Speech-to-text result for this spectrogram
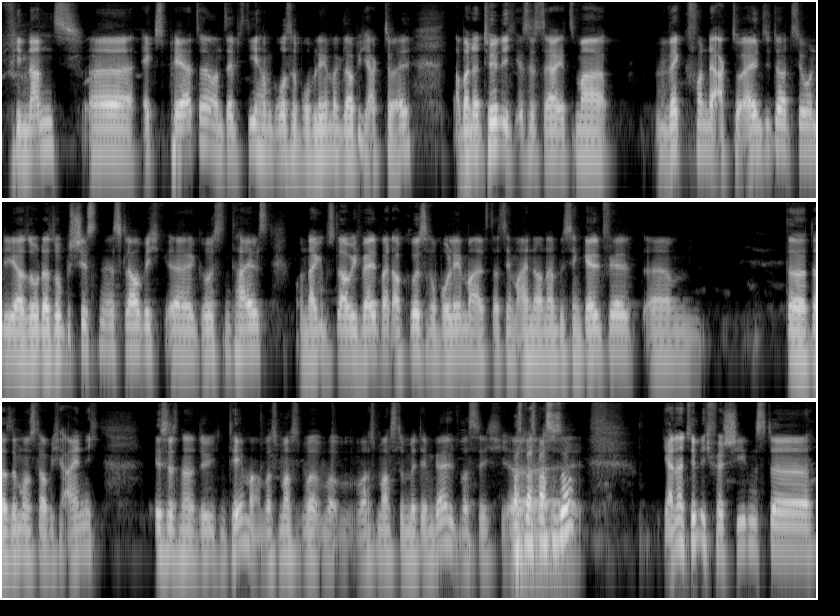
Finanzexperte äh, und selbst die haben große Probleme, glaube ich, aktuell. Aber natürlich ist es ja jetzt mal weg von der aktuellen Situation, die ja so oder so beschissen ist, glaube ich, äh, größtenteils. Und da gibt es, glaube ich, weltweit auch größere Probleme, als dass dem einen oder anderen ein bisschen Geld fehlt. Ähm, da, da sind wir uns, glaube ich, einig, ist es natürlich ein Thema. Was machst, was, was machst du mit dem Geld, was ich. Was, was machst du so? Ja, natürlich verschiedenste,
